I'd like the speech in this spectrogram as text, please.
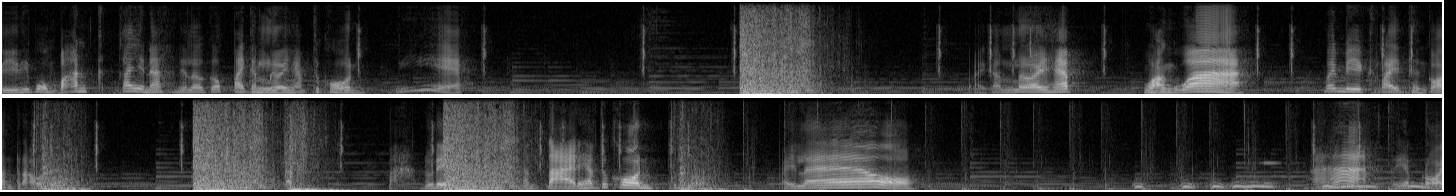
ดีที่ผมบ้านใกล้นะ เดี๋ยวเราก็ไปกันเลยครับทุกคน นี่ ไปกันเลยครับ หวังว่าไม่มีใครถึงก่อนเรานะ ดูเด็กมันตายเลยครับทุกคน ไปแล้วอ่าเรียบร้อย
